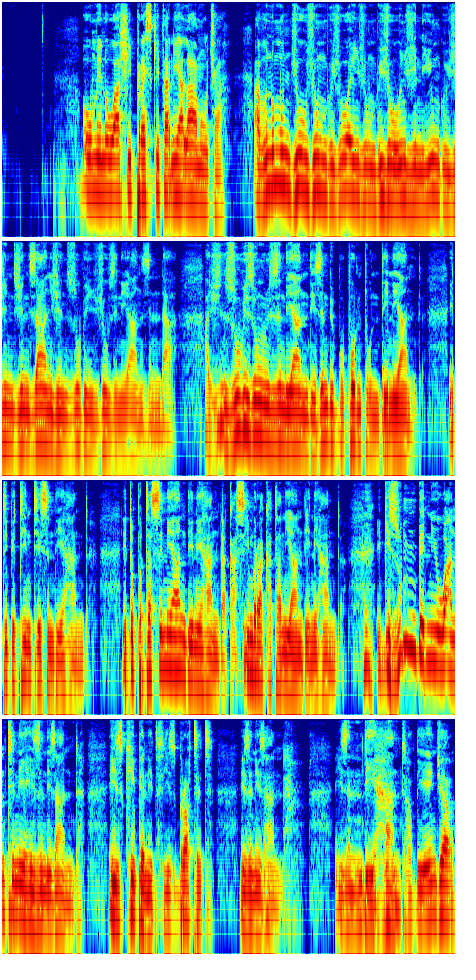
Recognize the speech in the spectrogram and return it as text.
Ominowashi preskitani alamucha. Avunumunju, Jumbu, Juan, Jumbu, Juan, Jin, Yungu, Jin, Jin, Zan, Jin, Zubin, Juzin, Yan, Zinda. Ajin, Zubi, Zum, Zindiandi, Zindupupuntun, Diniand. Itipitintis in the hand. Ituputasiniand in the hand. Kasimbra Kataniand in the hand. Igizumbe Niwantini is in his hand. He's keeping it. He's brought it. Is in his hand is in the hand of the angel,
